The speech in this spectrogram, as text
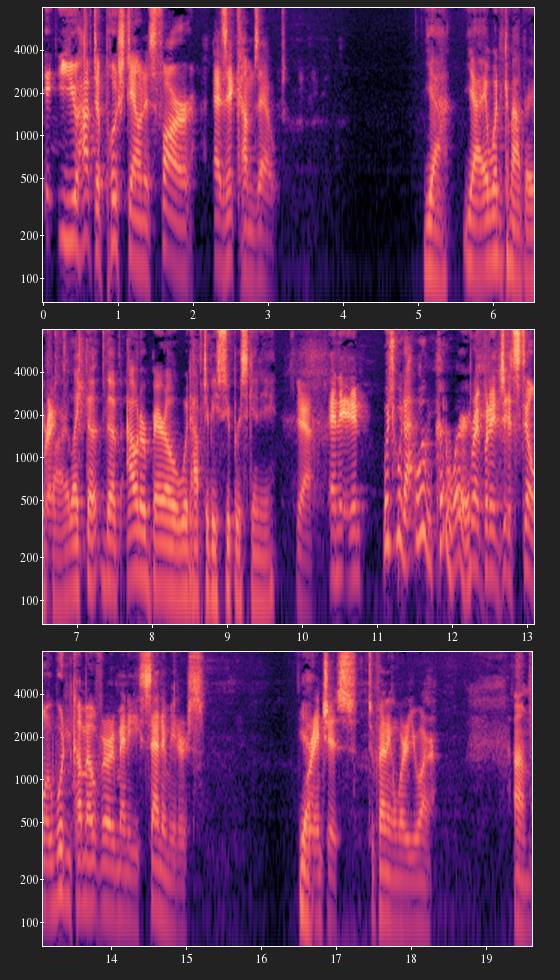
it, you have to push down as far as it comes out. Yeah, yeah, it wouldn't come out very Right. far. Like the the outer barrel would have to be super skinny, Yeah, and it, it which would would- could work. right, but it, it still it wouldn't come out very many centimeters Yeah. or inches, depending on where you are. Um,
